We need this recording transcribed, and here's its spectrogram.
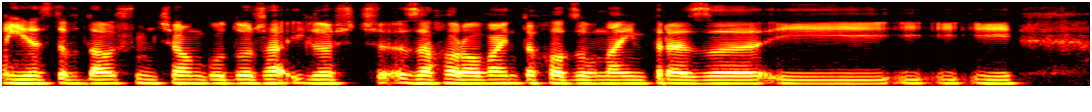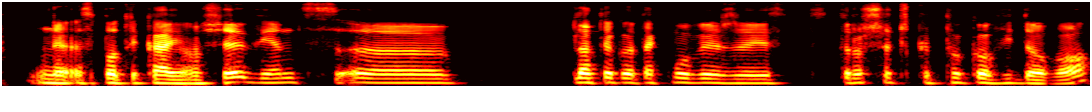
jest w dalszym ciągu duża ilość zachorowań, to chodzą na imprezy i, i, i, spotykają się, więc e, dlatego tak mówię, że jest troszeczkę po covidowo.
